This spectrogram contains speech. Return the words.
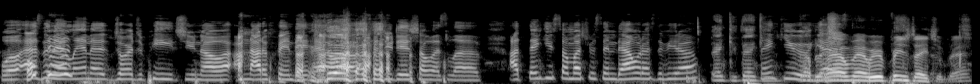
Well, as Okay. an Atlanta, Georgia Peach, you know, I'm not offended at all because you did show us love. I thank you so much for sitting down with us, Davido. Thank you, thank you. Thank you, God yes. man, man, we appreciate you, man.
